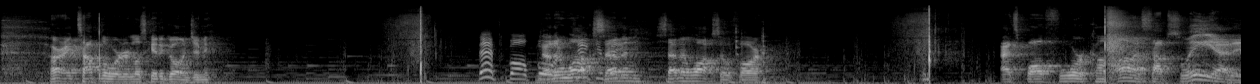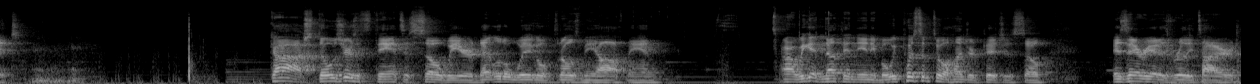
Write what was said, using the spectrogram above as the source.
All right, top of the order. Let's get it going, Jimmy. That's ball four. Another walk. Seven, base. seven walks so far. That's ball four. Come on, stop swinging at it. Gosh, Dozier's stance is so weird. That little wiggle throws me off, man. All right, we get nothing in the inning, but we pushed him to 100 pitches, so Arrieta is really tired.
